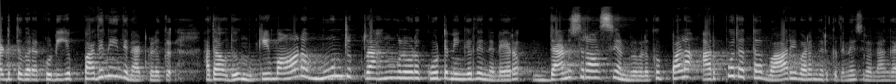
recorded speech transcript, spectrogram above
அடுத்து வரக்கூடிய பதினைந்து நாட்களுக்கு அதாவது முக்கியமான மூன்று கிரகங்களோட கூட்டணிங்கிறது இந்த நேரம் தனுசு ராசி அன்பர்களுக்கு பல அற்புதத்தை வாரி வழங்க இருக்குதுன்னு சொல்லலாங்க.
